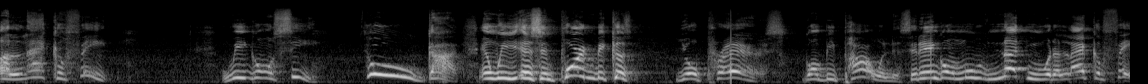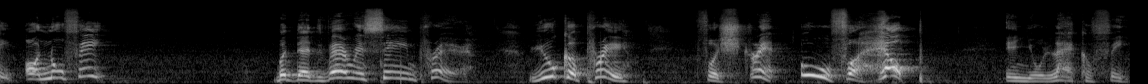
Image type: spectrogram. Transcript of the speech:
a lack of faith, we gonna see. Who God. And we it's important because your prayers gonna be powerless. It ain't gonna move nothing with a lack of faith or no faith. But that very same prayer, you could pray for strength, ooh, for help in your lack of faith,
